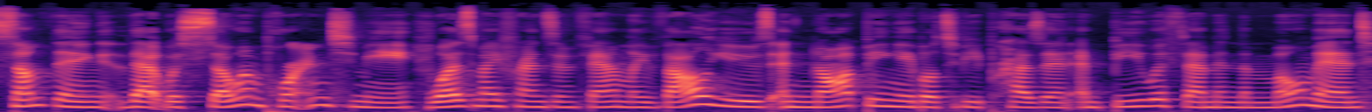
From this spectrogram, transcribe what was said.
something that was so important to me was my friends and family values and not being able to be present and be with them in the moment.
